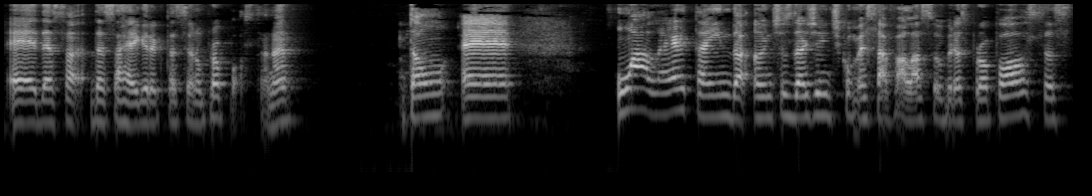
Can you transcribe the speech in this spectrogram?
é, dessa, dessa regra que está sendo proposta, né? Então, é um alerta ainda antes da gente começar a falar sobre as propostas.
